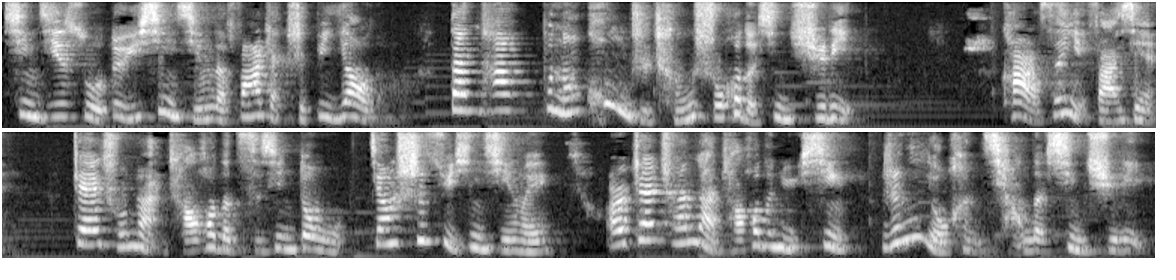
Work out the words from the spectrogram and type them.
性激素对于性行为的发展是必要的，但它不能控制成熟后的性驱力。卡尔森也发现，摘除卵巢后的雌性动物将失去性行为，而摘除卵巢后的女性仍有很强的性驱力。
